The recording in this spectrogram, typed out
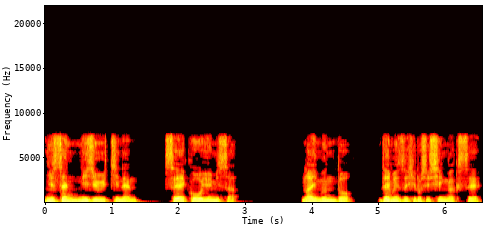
2021年成功ユミサライムンド・デミズ・ヒロシ進学生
